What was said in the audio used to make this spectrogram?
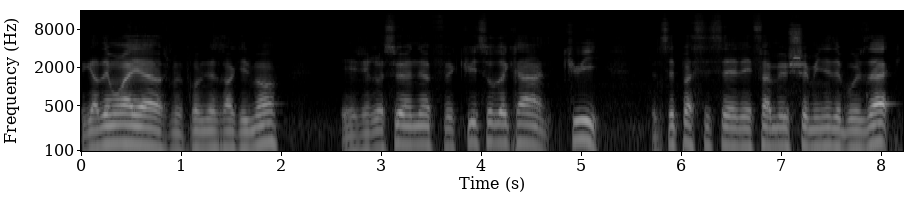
Regardez-moi ailleurs, je me promenais tranquillement, et j'ai reçu un œuf cuit sur le crâne. Cuit Je ne sais pas si c'est les fameux cheminées de Boulzac.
